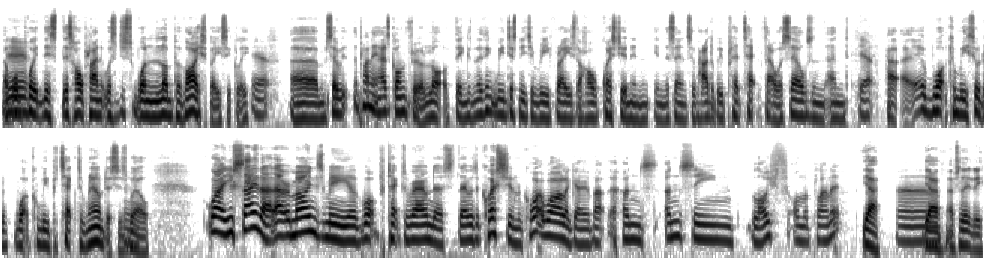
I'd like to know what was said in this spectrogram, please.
at Yeah. one point this this whole planet was just one lump of ice basically. yeah, Um, so the planet has gone through a lot of things, and I think we just need to rephrase the whole question in in the sense of how do we protect ourselves and and yeah. how, uh, what can we sort of what can we protect around us as Yeah. well. Well, you say that. That reminds me of what protect around us. There was a question quite a while ago about the uns- unseen life on the planet. Yeah, Um, yeah, absolutely.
